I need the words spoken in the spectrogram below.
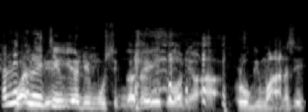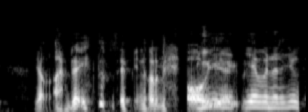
Tapi itu lucu. Iya di musik nggak ada itu. Ya, lo gimana sih? Yang ada itu C minor. Oh iya. gitu. Iya, benar juga.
